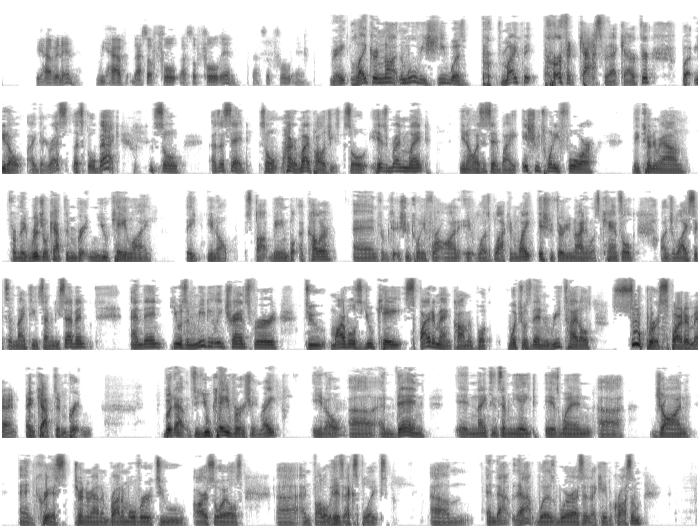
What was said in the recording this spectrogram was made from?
We have an in. We have, that's a full, that's a full in. That's a full in. right? Like or not in the movie, she was per- my perfect cast for that character. But you know, I digress. Let's go back. So, as I said, so my, my apologies. So his run went, you know, as I said, by issue 24, they turned around from the original Captain Britain UK line. They, you know, stopped being a color. And from issue 24 on, it was black and white. Issue 39 it was canceled on July 6th of 1977. And then he was immediately transferred to Marvel's UK Spider-Man comic book, which was then retitled Super Spider-Man and Captain Britain. But that's a UK version, right? You know, uh, and then in 1978 is when, uh, John and Chris turned around and brought him over to our soils, uh, and follow his exploits. Um, and that, that was where I said I came across him.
